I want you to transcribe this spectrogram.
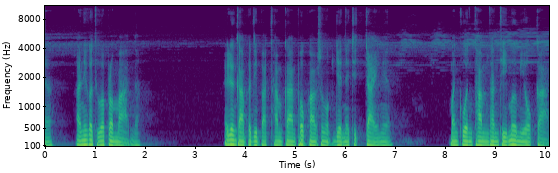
นะอันนี้ก็ถือว่าประมาทนะในเรื่องการปฏิบัติธรรมการพบความสงบเย็นในจิตใจเนี่ยมันควรทำทันทีเมื่อมีโอกาส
